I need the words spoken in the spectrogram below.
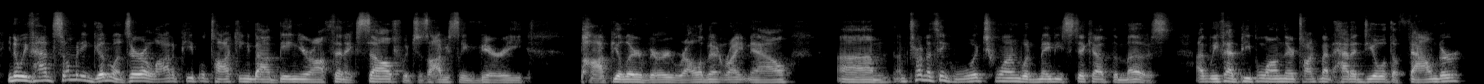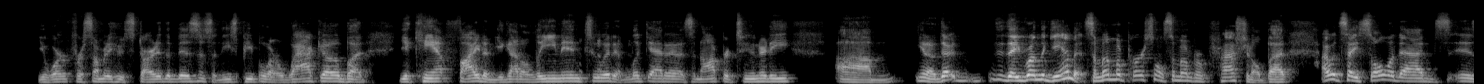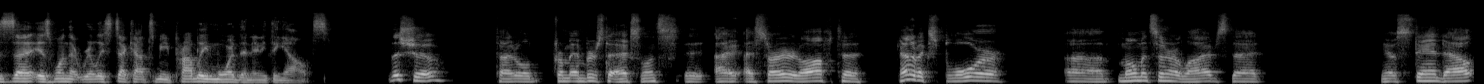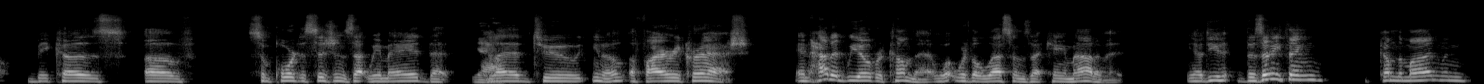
you know, we've had so many good ones. There are a lot of people talking about being your authentic self, which is obviously very popular, very relevant right now. Um, I'm trying to think which one would maybe stick out the most. We've had people on there talking about how to deal with a founder. You work for somebody who started the business, and these people are wacko, but you can't fight them. You got to lean into it and look at it as an opportunity. Um, you know, they run the gambit. Some of them are personal, some of them are professional. But I would say Soledad is uh, is one that really stuck out to me, probably more than anything else. This show, titled "From Embers to Excellence," it, I, I started off to kind of explore uh, moments in our lives that you know stand out because of some poor decisions that we made that yeah. led to you know a fiery crash. And how did we overcome that? What were the lessons that came out of it? You know do you does anything come to mind when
